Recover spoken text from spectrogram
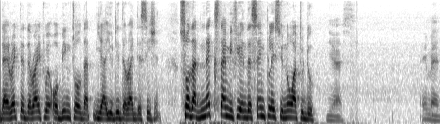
directed the right way or being told that, yeah, you did the right decision. So that next time, if you're in the same place, you know what to do. Yes. Amen.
